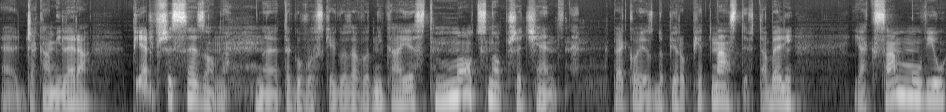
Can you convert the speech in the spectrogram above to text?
e, Jacka Millera. Pierwszy sezon e, tego włoskiego zawodnika jest mocno przeciętny. Peko jest dopiero 15 w tabeli. Jak sam mówił,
